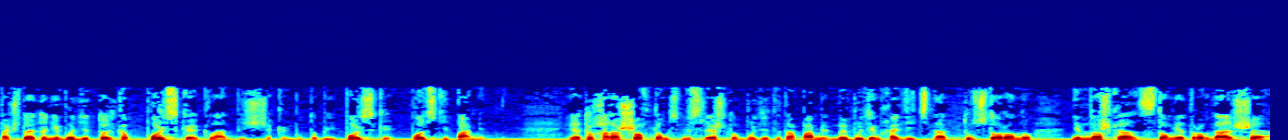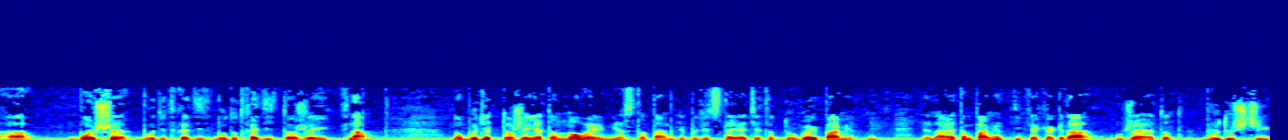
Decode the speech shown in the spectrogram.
так что это не будет только польское кладбище, как будто бы и польский, польский памятник. И это хорошо в том смысле, что будет эта память. Мы будем ходить на ту сторону немножко 100 метров дальше, а больше будет ходить, будут ходить тоже и к нам. Но будет тоже и это новое место, там, где будет стоять этот другой памятник. И на этом памятнике, когда уже этот будущий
